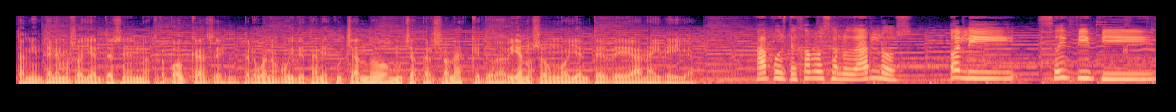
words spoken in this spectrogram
También tenemos oyentes en nuestro podcast, ¿eh? Pero bueno, hoy te están escuchando muchas personas que todavía no son oyentes de Ana y de Ah, pues déjame saludarlos. ¡Holi! Soy Pipi.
